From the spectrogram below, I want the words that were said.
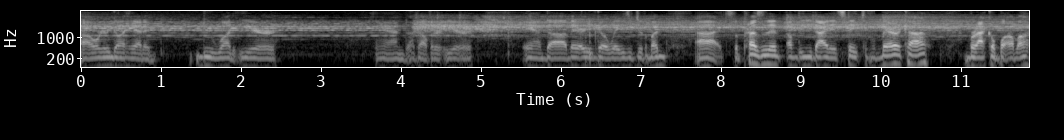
Uh, we're gonna go ahead and do one ear and another ear. And uh, there you go, ladies and gentlemen. Uh, it's the President of the United States of America, Barack Obama.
